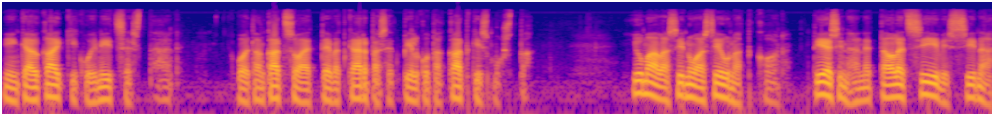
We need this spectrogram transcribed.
niin käy kaikki kuin itsestään. Voitan katsoa, etteivät kärpäset pilkuta katkismusta. Jumala sinua siunatkoon. Tiesinhän, että olet siivis sinä,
